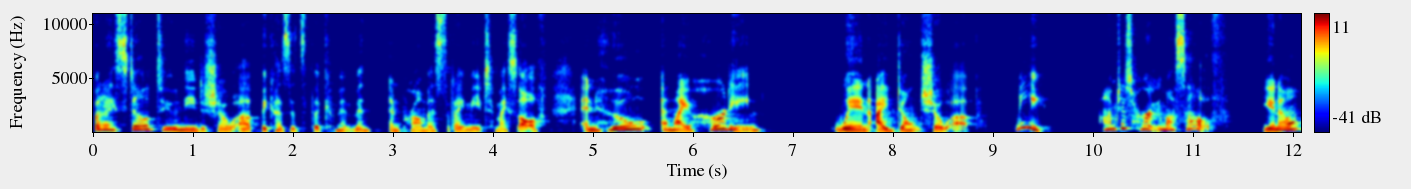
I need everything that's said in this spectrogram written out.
But I still do need to show up because it's the commitment and promise that I made to myself. And who am I hurting when I don't show up? Me. I'm just hurting myself, you know?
